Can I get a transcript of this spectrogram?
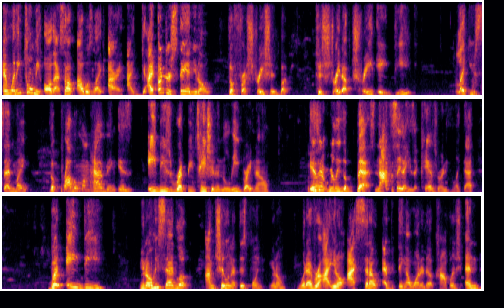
And when he told me all that stuff, I was like, all right, I I understand, you know, the frustration, but to straight up trade AD, like you said, Mike, the problem I'm having is AD's reputation in the league right now isn't really the best. Not to say that he's a cancer or anything like that, but AD, you know, he said, look, I'm chilling at this point, you know, whatever I, you know, I set out everything I wanted to accomplish and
